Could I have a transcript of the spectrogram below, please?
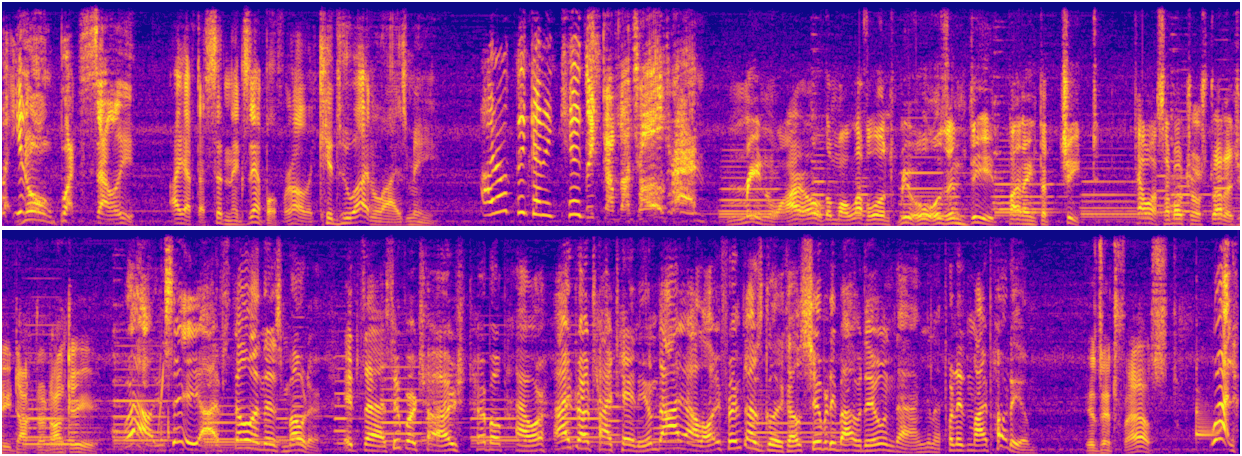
But you- No buts, Sally. I have to set an example for all the kids who idolize me. I don't think any kids. Think of the children! Meanwhile, the malevolent mule is indeed planning to cheat. Tell us about your strategy, Dr. Donkey. Well, you see, I've stolen this motor. It's a supercharged turbo power, hydro titanium, dialloy, fructose glucose, shubity babadoo, and uh, I'm gonna put it in my podium. Is it fast? What?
